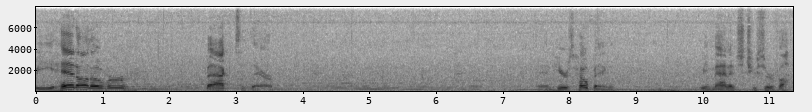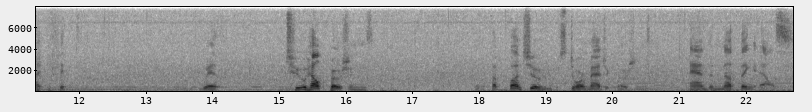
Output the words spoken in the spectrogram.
we head on over back to there. And here's hoping we manage to survive it with two health potions, a bunch of restore magic potions, and nothing else.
